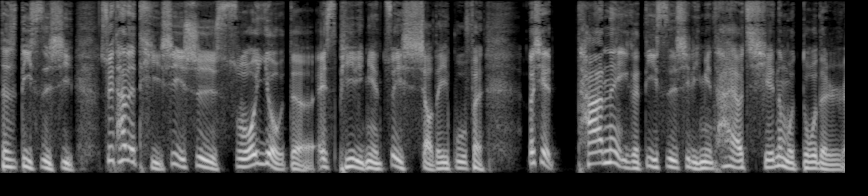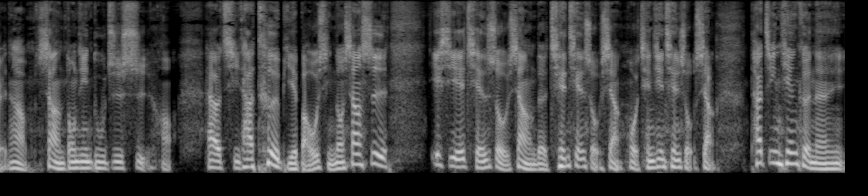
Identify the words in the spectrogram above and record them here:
这是第四系，所以他的体系是所有的 SP 里面最小的一部分，而且。他那一个第四系里面，他还要切那么多的人啊，像东京都知事哈，还有其他特别保护行动，像是一些前首相的前前首相或前前前首相，他今天可能。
